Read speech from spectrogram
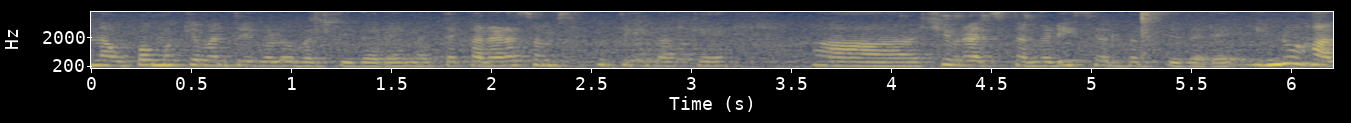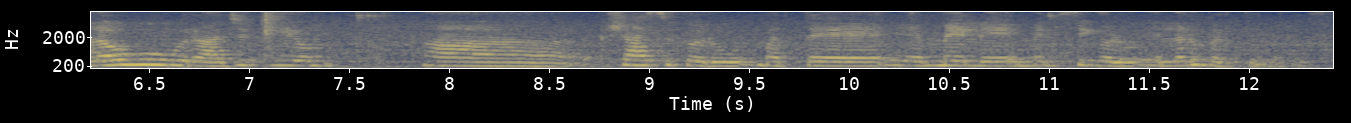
ನಾವು ಉಪಮುಖ್ಯಮಂತ್ರಿಗಳು ಬರ್ತಿದ್ದಾರೆ, ಮತ್ತು ಕನ್ನಡ ಸಂಸ್ಕೃತಿ ಇಲಾಖೆ ಶಿವರಾಜ್ ತಂಗಡಿ ಸರ್ ಬರ್ತಿದ್ದಾರೆ. ಇನ್ನೂ ಹಲವು ರಾಜಕೀಯ ಶಾಸಕರು ಮತ್ತು M L A M L ಸಿಗಳು ಎಲ್ಲರೂ ಬರ್ತಿದ್ದಾರೆ ಸರ್.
